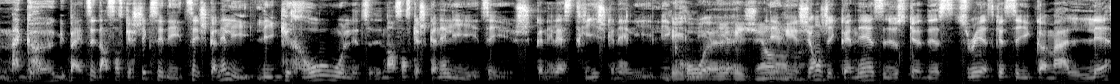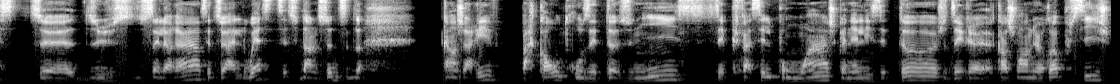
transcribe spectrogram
Magog. Ben, tu sais, dans le sens que je sais que c'est des, tu sais, je connais les, les gros, tu dans le sens que je connais les, tu sais, je connais l'Estrie, je connais les, les, Les- gros, les- les euh, régions. Les régions, je les connais, c'est juste que de situer, est-ce que c'est comme à l'est euh, du, du Saint-Laurent, c'est-tu à l'ouest, c'est-tu dans le sud, quand j'arrive, par contre, aux États-Unis, c'est plus facile pour moi. Je connais les États. Je veux dire, euh, quand je vais en Europe aussi, je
